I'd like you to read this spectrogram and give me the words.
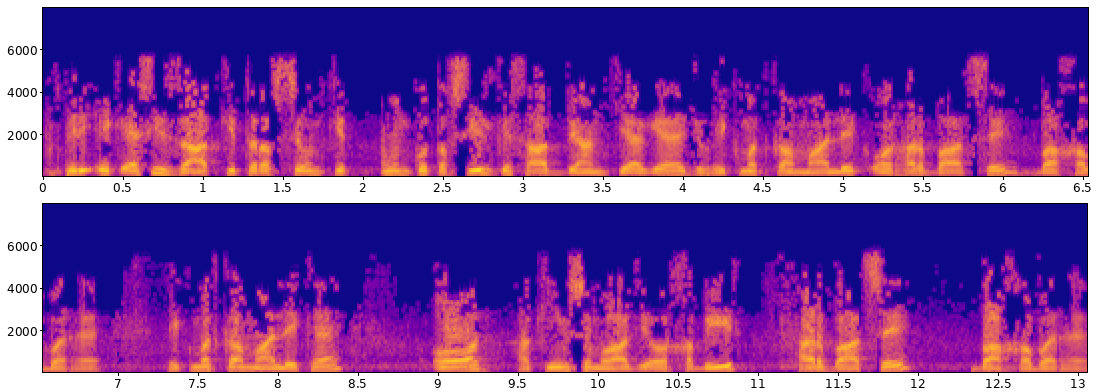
پھر ایک ایسی ذات کی طرف سے ان کی ان کو تفصیل کے ساتھ بیان کیا گیا ہے جو حکمت کا مالک اور ہر بات سے باخبر ہے۔ حکمت کا مالک ہے اور حکیم سے مراد اور خبیر ہر بات سے باخبر ہے۔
